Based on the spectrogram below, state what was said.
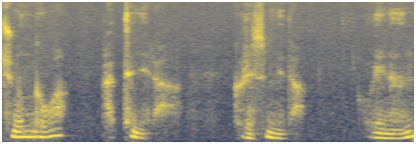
주는 것과 같으니라. 그렇습니다. 우리는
